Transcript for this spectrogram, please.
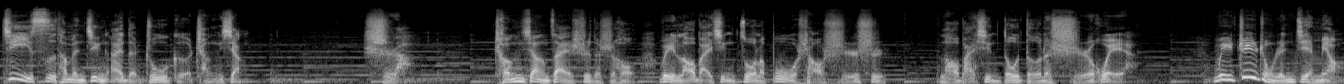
祭祀他们敬爱的诸葛丞相。是啊，丞相在世的时候，为老百姓做了不少实事，老百姓都得了实惠啊。为这种人建庙，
